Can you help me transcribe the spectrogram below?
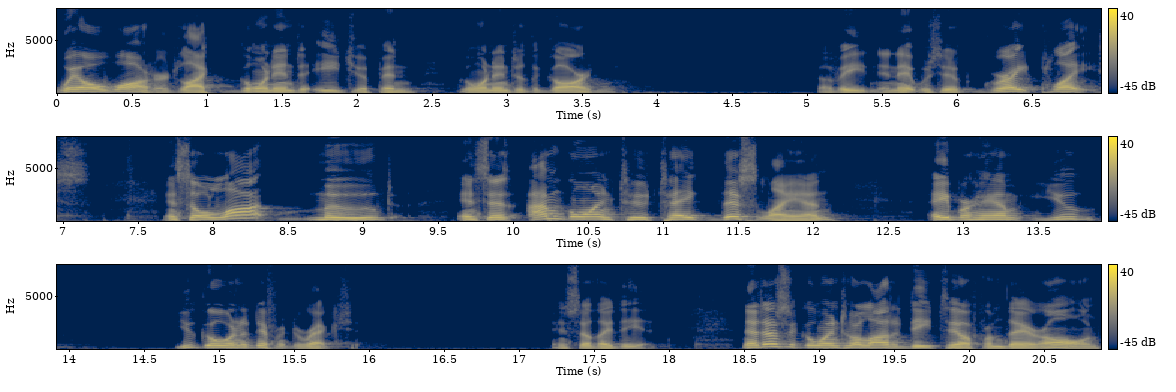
well watered, like going into Egypt and going into the Garden of Eden. And it was a great place. And so Lot moved and says, I'm going to take this land. Abraham, you, you go in a different direction. And so they did. Now, it doesn't go into a lot of detail from there on,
